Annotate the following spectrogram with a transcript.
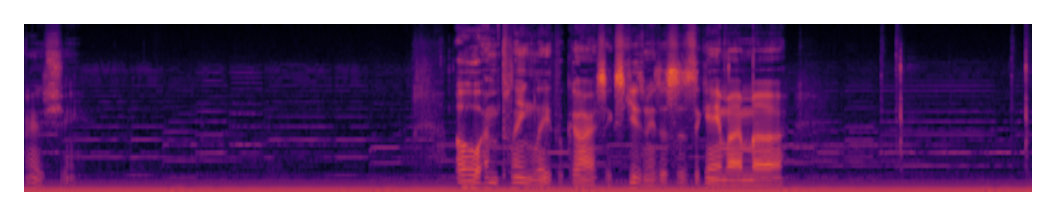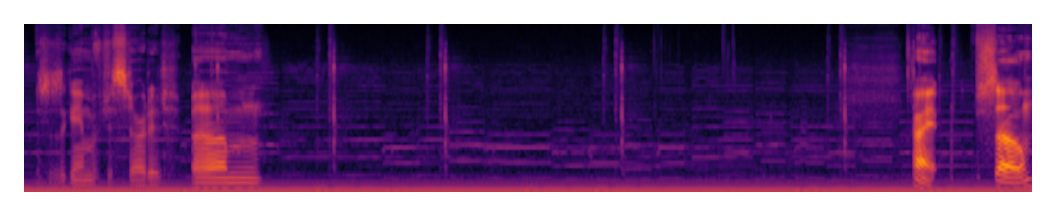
Where is she? Oh, I'm playing late with Garth. Excuse me, this is the game I'm, uh... This is the game I've just started. Um... Alright, so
